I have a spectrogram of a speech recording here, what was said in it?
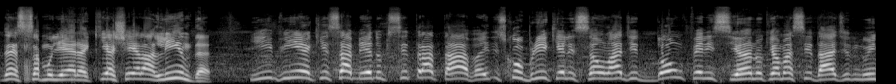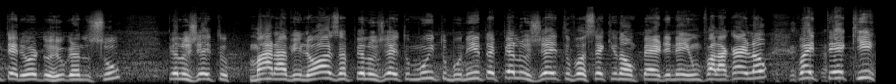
dessa mulher aqui, achei ela linda. E vim aqui saber do que se tratava e descobri que eles são lá de Dom Feliciano, que é uma cidade no interior do Rio Grande do Sul, pelo jeito maravilhosa, pelo jeito muito bonita e pelo jeito você que não perde nenhum falar Carlão, vai ter que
